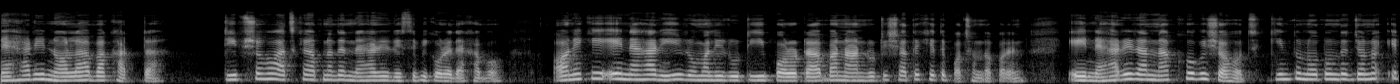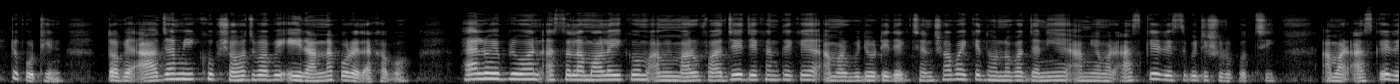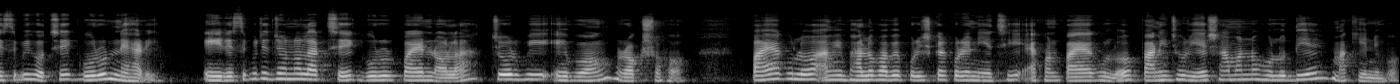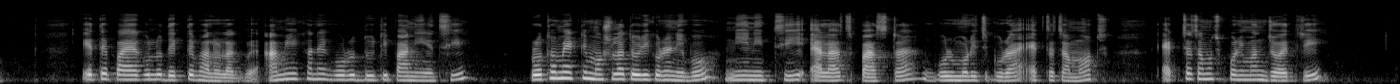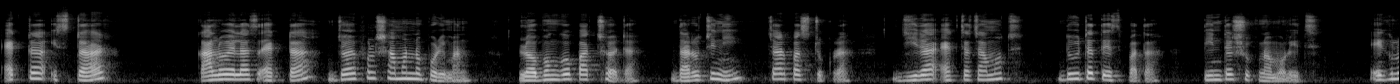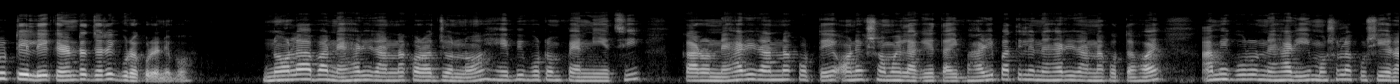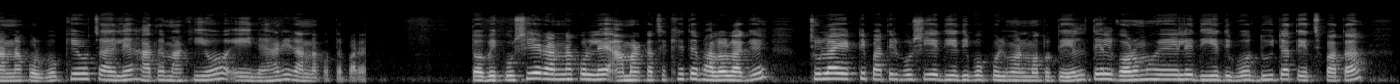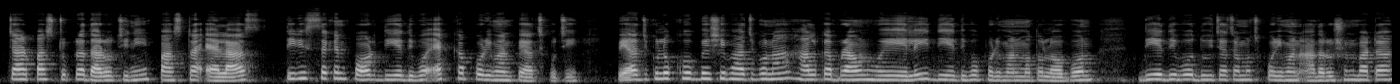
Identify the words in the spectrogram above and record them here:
নেহারি, নলা বা খাট্টা? টিপসহ আজকে আপনাদের নেহারির রেসিপি করে দেখাবো। অনেকে এই নেহারি, রুমালি রুটি, পরোটা বা নান রুটির সাথে খেতে পছন্দ করেন। এই নেহারি রান্না খুবই সহজ, কিন্তু নতুনদের জন্য একটু কঠিন। তবে আজ আমি খুব সহজভাবে এই রান্না করে দেখাবো। হ্যালো এভরিওয়ান, আসসালামু আলাইকুম। আমি মারুফা। যে যেখান থেকে আমার ভিডিওটি দেখছেন, সবাইকে ধন্যবাদ জানিয়ে আমি আমার আজকের রেসিপিটি শুরু করছি। আমার আজকের রেসিপি হচ্ছে গরুর নেহারি। এই রেসিপিটির জন্য লাগছে গরুর পায়ের নলা, চর্বি এবং রকসহ। পায়াগুলো আমি ভালোভাবে পরিষ্কার করে নিয়েছি। এখন পায়াগুলো পানি ঝরিয়ে সামান্য হলুদ দিয়ে মাখিয়ে নিব। এতে পায়াগুলো দেখতে ভালো লাগবে। আমি এখানে গরুর দুইটি পা নিয়েছি। প্রথমে একটি মশলা তৈরি করে নেব। নিয়ে নিচ্ছি এলাচ পাঁচটা গোলমরিচ গুঁড়া, এক চা চামচ এক চা চামচ পরিমাণ জয়ত্রী, একটা স্টার কালো এলাচ একটা, জয়ফল সামান্য পরিমাণ, লবঙ্গ পাঁচ ছয়টা, দারুচিনি চার পাঁচ টুকরা, জিরা এক চা চামচ, দুইটা তেজপাতা, তিনটা শুকনো মরিচ। এগুলো তেলে গ্রাইন্ডার জারে গুঁড়া করে নেব। নলা বা নেহারি রান্না করার জন্য হেভি বটম প্যান নিয়েছি, কারণ নেহারি রান্না করতে অনেক সময় লাগে, তাই ভারী পাতিলে নেহারি রান্না করতে হয়। আমি গরুর নেহারি মশলা কষিয়ে রান্না করব, কেউ চাইলে হাতে মাখিয়েও এই নেহারি রান্না করতে পারেন। তবে কষিয়ে রান্না করলে আমার কাছে খেতে ভালো লাগে। চুলায় একটি পাতিল বসিয়ে দিয়ে দিব পরিমাণ মতো তেল। তেল গরম হয়ে এলে দিয়ে দিব দুইটা তেজপাতা, চার পাঁচ টুকরা দারুচিনি, পাঁচটা এলাচ, তিরিশ সেকেন্ড পর দিয়ে দিব এক কাপ পরিমাণ পেঁয়াজ কুচি। পেঁয়াজগুলো খুব বেশি ভাজবো না, হালকা ব্রাউন হয়ে এলেই দিয়ে দিব পরিমাণ মতো লবণ। দিয়ে দিব দুই চা চামচ পরিমাণ আদা রসুন বাটা,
